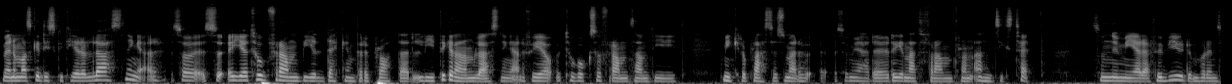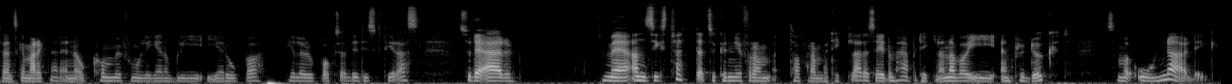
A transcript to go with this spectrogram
Men om man ska diskutera lösningar, så, så jag tog fram bildäcken för att prata lite grann om lösningar, för jag tog också fram samtidigt mikroplaster som, hade, som jag hade renat fram från ansiktstvätt som numera är förbjuden på den svenska marknaden och kommer förmodligen att bli i Europa, hela Europa också, det diskuteras. Så det är med ansiktstvättet så kunde jag fram, ta fram partiklar och säga de här partiklarna var i en produkt som var onödig.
